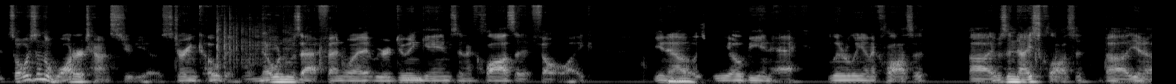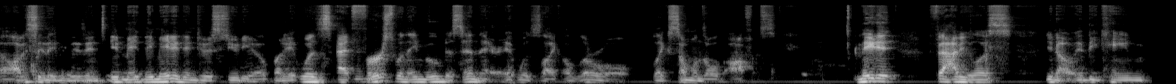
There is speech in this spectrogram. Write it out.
it's always in the Watertown studios during COVID when no one was at Fenway. We were doing games in a closet. It felt like, you know, mm-hmm. it was me, Ob, and Eck, literally in a closet. Uh, it was a nice closet. Uh, you know, obviously they made it into it made they made it into a studio, but it was at mm-hmm. first when they moved us in there, it was like a literal like someone's old office. Made it fabulous. You know, it became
